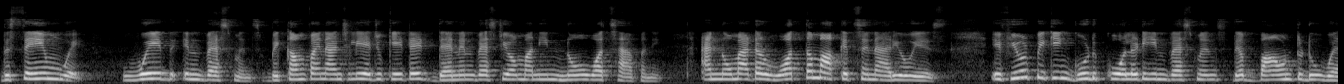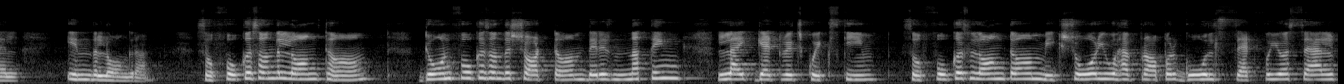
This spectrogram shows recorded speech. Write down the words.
The same way with investments, become financially educated, then invest your money, know what's happening. And no matter what the market scenario is, if you're picking good quality investments, they're bound to do well in the long run. So focus on the long term. Don't focus on the short term. There is nothing like get rich quick scheme so focus long term, make sure you have proper goals set for yourself.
